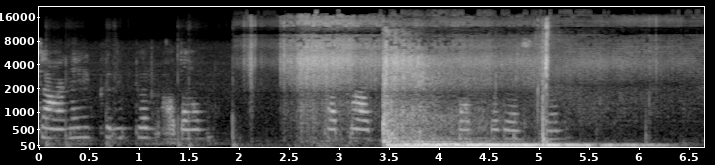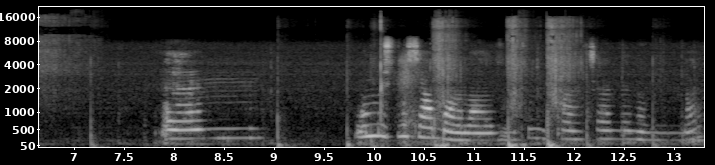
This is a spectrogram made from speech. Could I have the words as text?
tane creeper adam patlat patla dostum. Ee, onun dışında sen bana lazım. Şimdi ben senden alayım ben.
